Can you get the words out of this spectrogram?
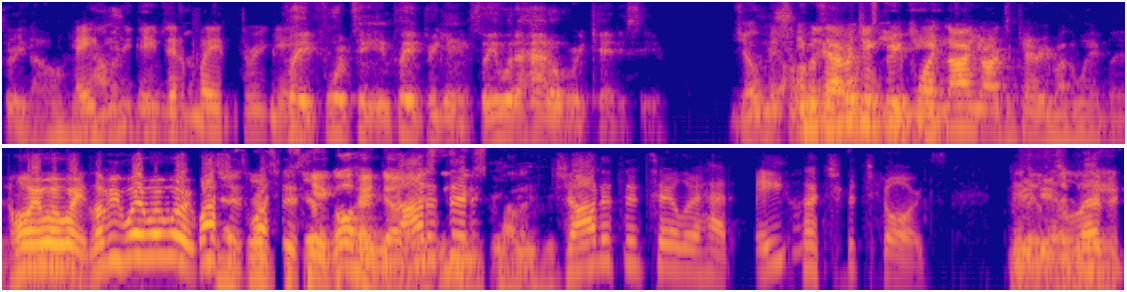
three. No, Eight, he didn't play three games. He played 14. He played three games. So he would have had over a K this year. Joe Mixon. He was averaging 3.9 yards a carry, by the way. But oh, wait, wait, wait. Let me wait, wait, wait. Watch yeah, this. Watch this. Yeah, go ahead, Doug. Jonathan, Jonathan Taylor had 800 yards in 11,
